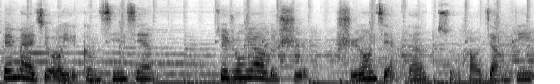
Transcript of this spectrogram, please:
杯麦酒也更新鲜，最重要的是使用简单，损耗降低。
